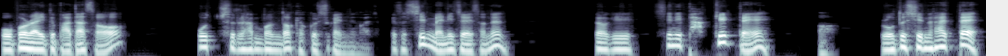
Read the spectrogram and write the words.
오버라이드 받아서 호출을 한 번 더 겪을 수가 있는 거죠. 그래서 씬 매니저에서는 저기 씬이 바뀔 때 어, 로드 씬을 할 때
